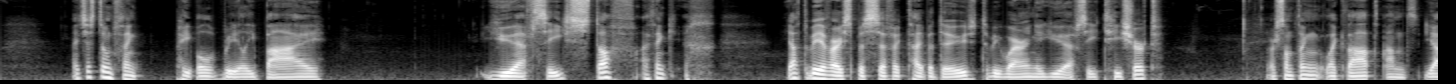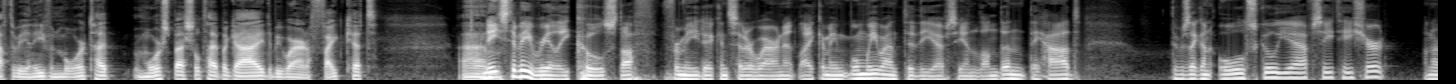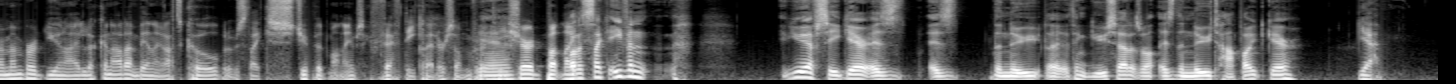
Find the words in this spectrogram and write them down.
I just don't think people really buy UFC stuff. I think you have to be a very specific type of dude to be wearing a UFC T-shirt or something like that, and you have to be an even more type, more special type of guy to be wearing a fight kit. Um, needs to be really cool stuff for me to consider wearing it. Like, I mean, when we went to the UFC in London, they had there was like an old school UFC T-shirt and I remember you and I looking at it and being like, "That's cool," but it was like stupid money. It was like fifty quid or something for Yeah. a T-shirt. But like, but it's like even UFC gear is is the new. Like, I think you said as well is the new tap out gear. yeah,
